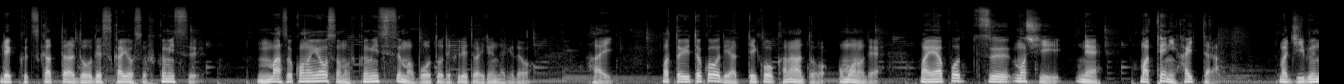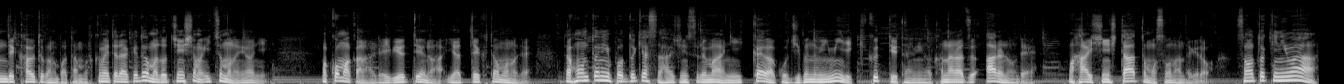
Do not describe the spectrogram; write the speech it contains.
レック使ったらどうですか要素を含みつつ、まあそこの要素も含みつつも冒頭で触れてはいるんだけど、はい。まあというところでやっていこうかなと思うので、まあ AirPods もしね、まあ手に入ったら、まあ自分で買うとかのパターンも含めてだけど、まあどっちにしてもいつものように、まあ細かなレビューっていうのはやっていくと思うので、本当にポッドキャスト配信する前に一回はこう自分の耳で聞くっていうタイミングが必ずあるので、まあ、配信した後もそうなんだけど、その時には、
